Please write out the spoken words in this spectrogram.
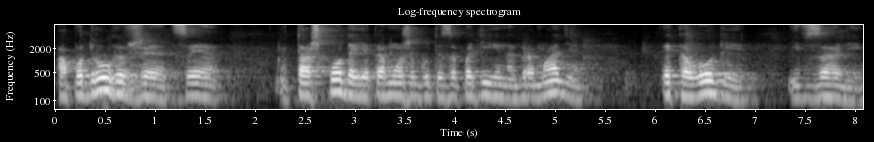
а по-друге, вже це та шкода, яка може бути заподіяна громаді, екології і взагалі.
